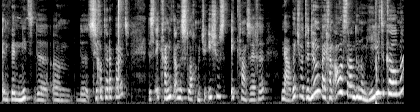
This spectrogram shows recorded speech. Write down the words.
en ik ben niet de, ehm, de psychotherapeut. Dus ik ga niet aan de slag met je issues. Ik ga zeggen, nou, weet je wat we doen? Wij gaan alles eraan doen om hier te komen.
